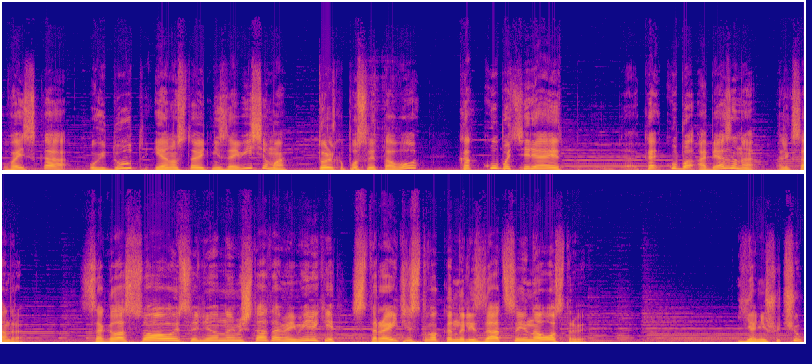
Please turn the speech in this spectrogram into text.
войска уйдут, и оно станет независимо только после того, как Куба теряет... Куба обязана, Александра, согласовывать с Соединенными Штатами Америки строительство канализации на острове. Я не шучу.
